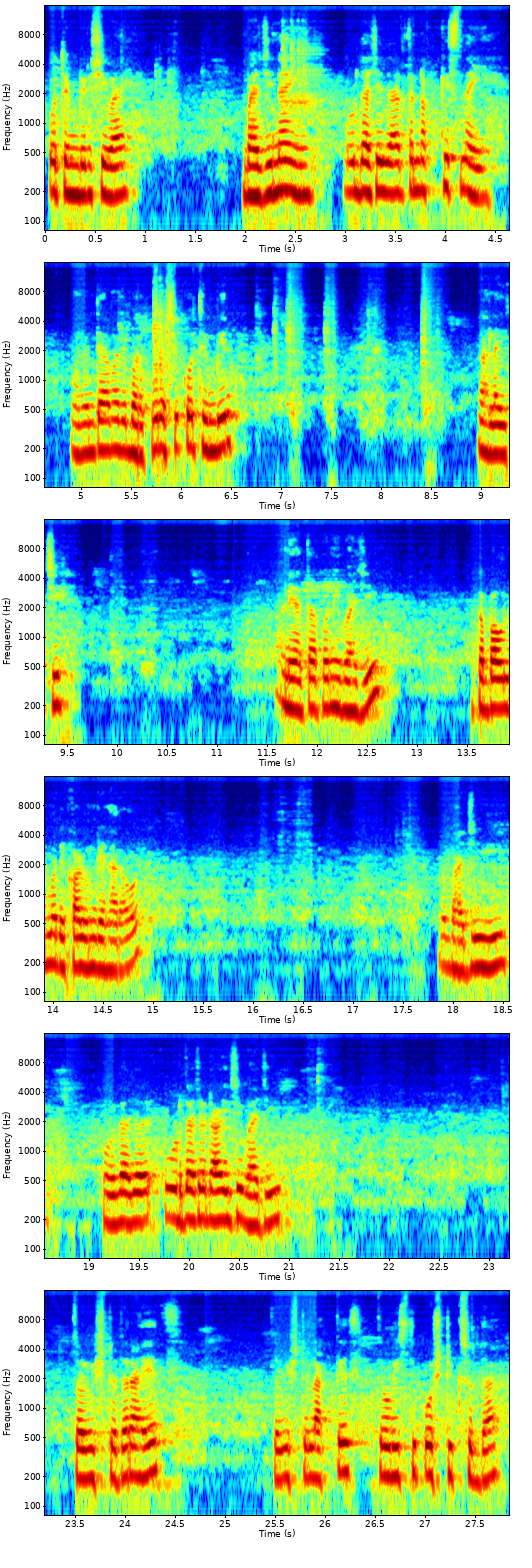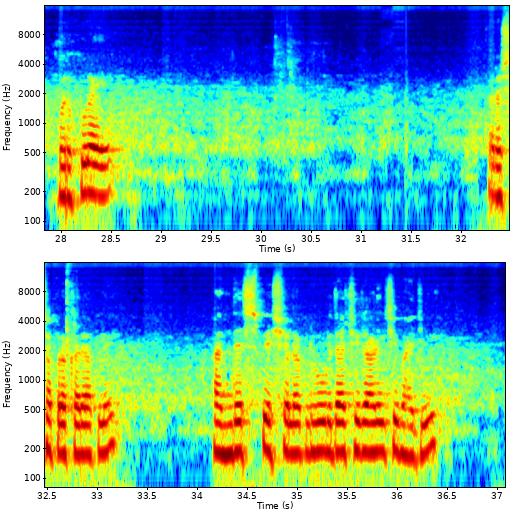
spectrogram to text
कोथिंबीर शिवाय. भाजी नाही उडदाची डाळ तर नक्कीच नाही. म्हणून त्यामध्ये भरपूर अशी कोथिंबीर घालायची. आणि आता आपण ही भाजी एका बाऊलमध्ये काढून घेणार आहोत. भाजी ही उडदाच्या उडदाच्या डाळीची भाजी. चविष्ट तर आहेच. चविष्ट लागतेच. तेवढीच ती पौष्टिकसुद्धा भरपूर आहे. तर अशा प्रकारे आपले खांदे स्पेशल आपली उडदाची डाळीची भाजी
